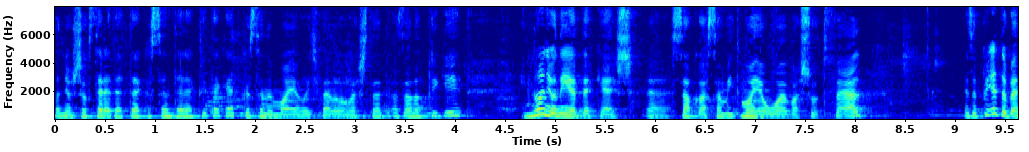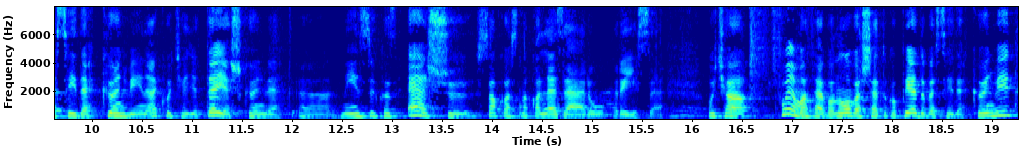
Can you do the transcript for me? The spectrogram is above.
Nagyon sok szeretettel köszöntelek titeket, köszönöm Maja, hogy felolvastad az alapigét. Egy nagyon érdekes eh, szakasz, amit Maja olvasott fel. Ez a példabeszédek könyvének, hogyha egy a teljes könyvet eh, nézzük, az első szakasznak a lezáró része. Hogyha folyamatában olvassátok a példabeszédek könyvét,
